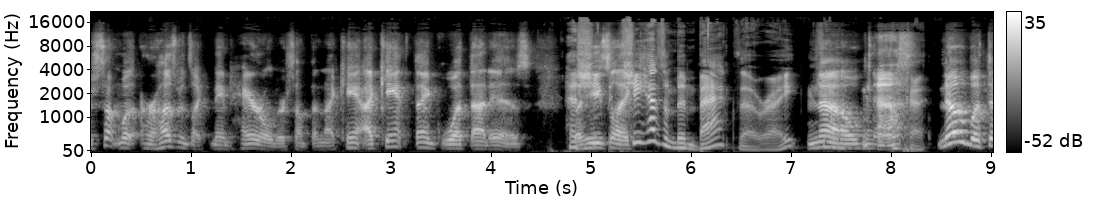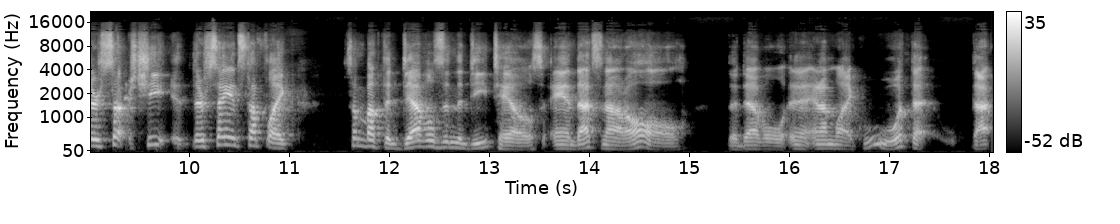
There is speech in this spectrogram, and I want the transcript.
there's something with her husband's like named Harold or something. I can't I can't think what that is. Has But she? he's been- like- she hasn't been back though, right? No, No. Okay. No, but there's so, she they're saying stuff like something about the devil's in the details, and that's not all the devil. And, and I'm like, Ooh, what the that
